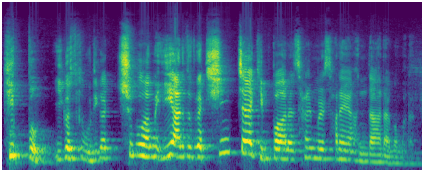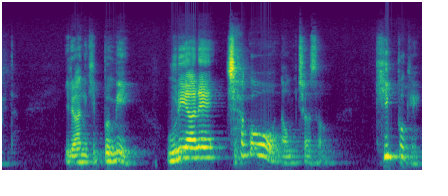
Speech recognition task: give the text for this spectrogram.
기쁨, 이것을 우리가 추구하며 이 안에서 우리가 진짜 기뻐하는 삶을 살아야 한다라고 말합니다. 이러한 기쁨이 우리 안에 차고 넘쳐서 기쁘게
